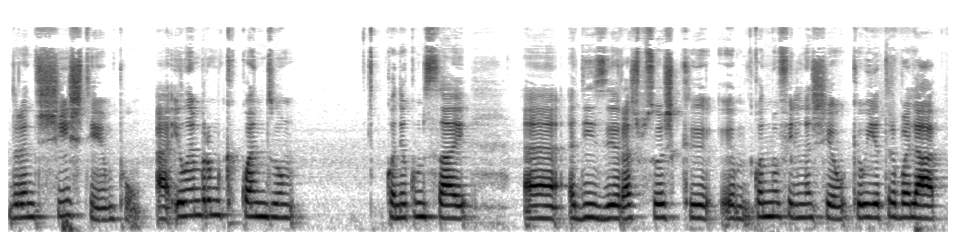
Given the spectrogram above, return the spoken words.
durante X tempo. Ah, eu lembro-me que quando, quando eu comecei a, a dizer às pessoas que, hum, quando meu filho nasceu, que eu ia trabalhar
